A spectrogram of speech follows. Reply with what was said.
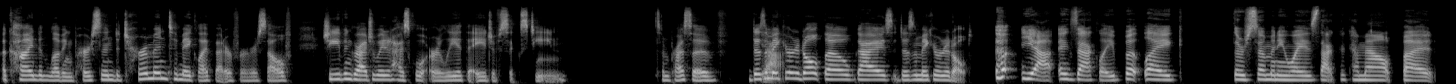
a kind and loving person, determined to make life better for herself. She even graduated high school early at the age of 16. It's impressive. Doesn't Yeah. make her an adult, though, guys. It doesn't make her an adult. yeah, exactly. But like, there's so many ways that could come out, but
